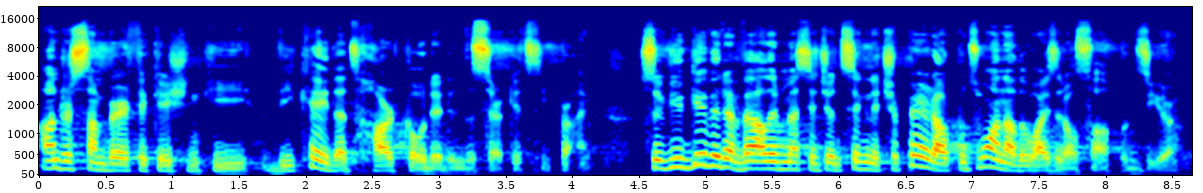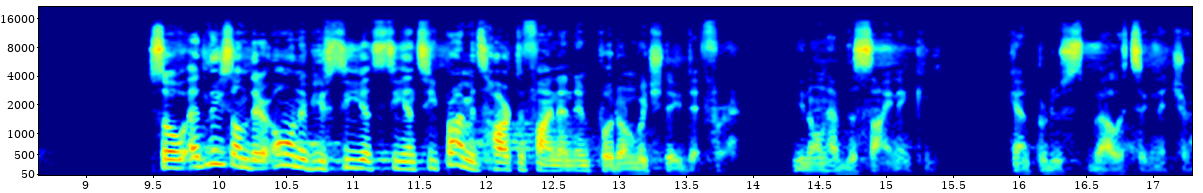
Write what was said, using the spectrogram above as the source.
under some verification key vk that's hard-coded in the circuit C prime. So if you give it a valid message and signature pair, it outputs one, otherwise it also outputs zero. So at least on their own, if you see at C and C prime, it's hard to find an input on which they differ. You don't have the signing key. Can't produce valid signature.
